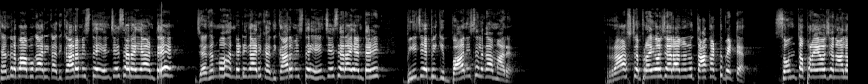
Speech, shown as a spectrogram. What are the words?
చంద్రబాబు గారికి అధికారం ఇస్తే ఏం చేశారయ్యా అంటే జగన్మోహన్ రెడ్డి గారికి అధికారం ఇస్తే ఏం చేశారయ్యా అంటే బీజేపీకి బానిసలుగా మారారు. రాష్ట్ర ప్రయోజనాలను తాకట్టు పెట్టారు. సొంత ప్రయోజనాల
